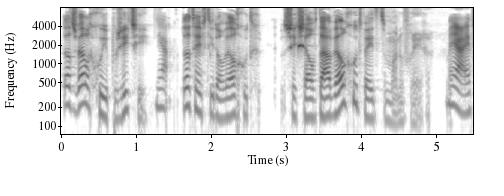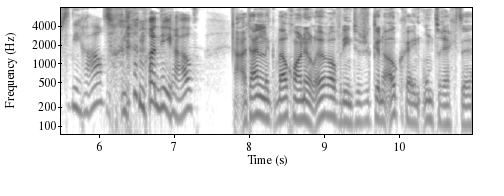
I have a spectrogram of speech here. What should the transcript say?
Dat is wel een goede positie. Ja. Dat heeft hij dan wel goed, zichzelf daar wel goed weten te manoeuvreren. Maar ja, hij heeft het niet gehaald. maar niet gehaald. Nou, uiteindelijk wel gewoon 0 euro verdiend. Dus we kunnen ook geen onterecht eh,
